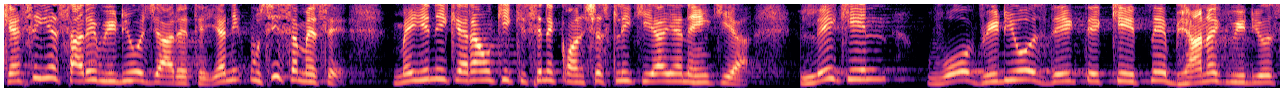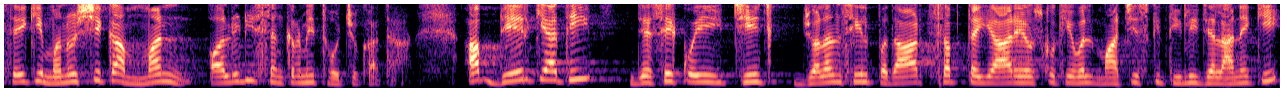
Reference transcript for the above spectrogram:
कैसे ये सारे वीडियो जा रहे थे? यानी उसी समय से, मैं ये नहीं कह रहा हूँ कि किसी ने कॉन्शियसली किया या नहीं किया, लेकिन वो वीडियोस देख देख के इतने भयानक वीडियोस थे कि मनुष्य का मन ऑलरेडी संक्रमित हो चुका था। अब देर क्या थी? जैसे कोई चीज़, ज्वलनशील पदार्थ सब तैयार है, उसको केवल माचिस की तीली जलाने की,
